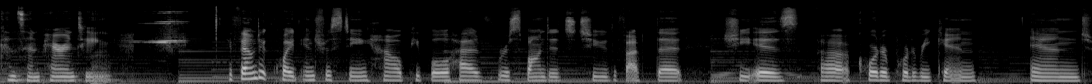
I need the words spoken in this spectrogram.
Consent Parenting. I found it quite interesting how people have responded to the fact that she is a quarter Puerto Rican and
